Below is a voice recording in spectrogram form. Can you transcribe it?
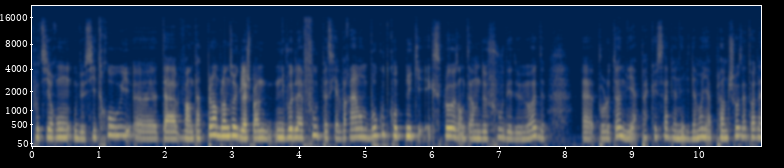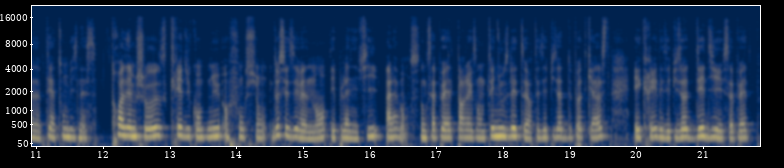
potiron ou de citrouille. Euh, t'as, t'as plein plein de trucs. Là, je parle au niveau de la food parce qu'il y a vraiment beaucoup de contenu qui explose en termes de food et de mode. Euh, pour l'automne, mais il n'y a pas que ça, bien évidemment, il y a plein de choses à toi de l'adapter à ton business. Troisième chose, crée du contenu en fonction de ces événements et planifie à l'avance. Donc ça peut être par exemple tes newsletters, tes épisodes de podcast et créer des épisodes dédiés. Ça peut être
